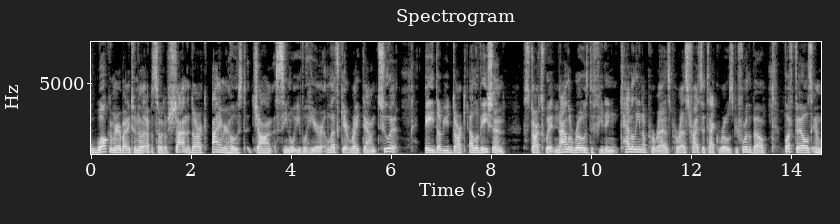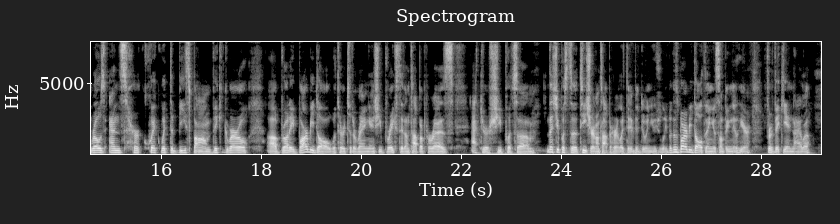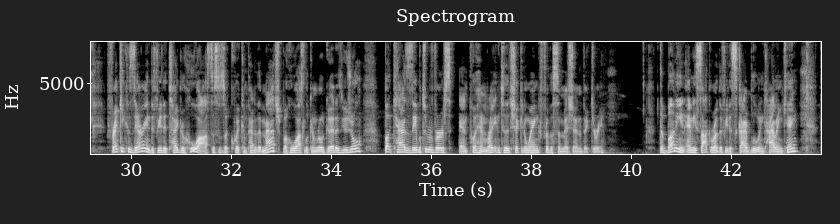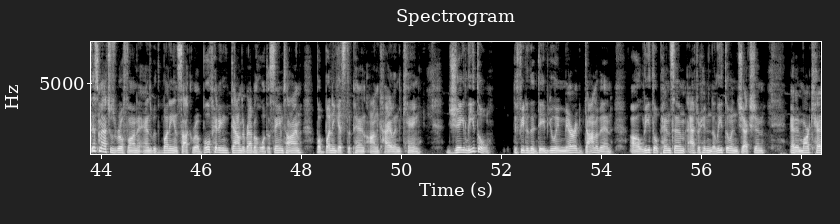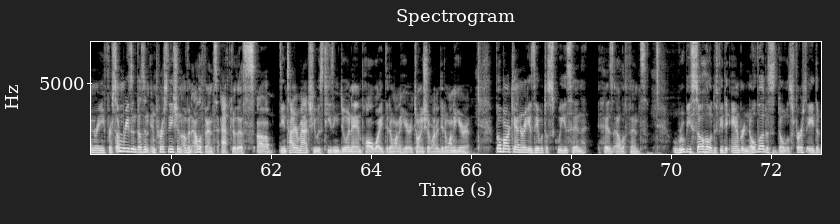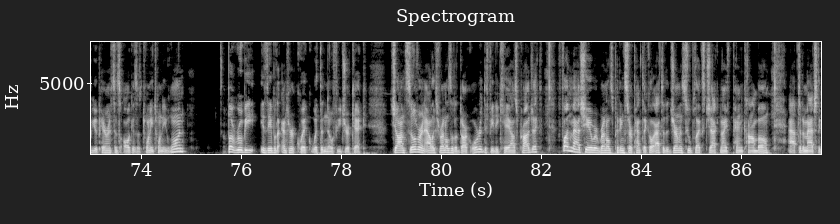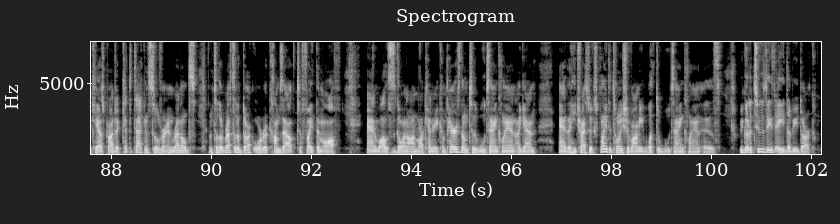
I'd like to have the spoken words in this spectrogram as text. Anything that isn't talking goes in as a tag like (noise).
Welcome everybody to another episode of Shot in the Dark. I am your host, John Siino Evil here. Let's get right down to it. AEW Dark Elevation starts with Nyla Rose defeating Catalina Perez. Perez tries to attack Rose before the bell, but fails, and Rose ends her quick with the Beast Bomb. Vickie Guerrero uh, brought a Barbie doll with her to the ring, and she breaks it on top of Perez after she puts um. Then she puts the T-shirt on top of her like they've been doing usually. But this Barbie doll thing is something new here for Vickie and Nyla. Frankie Kazarian defeated Tiger Ruas. This is a quick competitive match, but Ruas looking real good as usual. But Kaz is able to reverse and put him right into the chicken wing for the submission victory. The Bunny and Emi Sakura defeated Sky Blue and Kylan King. This match was real fun. It ends with Bunny and Sakura both hitting down the rabbit hole at the same time, but Bunny gets the pin on Kylan King. Jay Lethal defeated the debuting Merrick Donovan. Uh, Lethal pins him after hitting the lethal injection. And then Mark Henry, for some reason, does an impersonation of an elephant after this. Uh, the entire match, he was teasing doing it, and Paul White didn't want to hear it. Tony Schiavone didn't want to hear it. But Mark Henry is able to squeeze in his elephant. Ruby Soho defeated Amber Nova. This is Nova's first AEW appearance since August of 2021. But Ruby is able to enter quick with the no future kick. John Silver and Alex Reynolds of the Dark Order defeated Chaos Project. Fun match here with Reynolds pitting Serpentico after the German suplex jackknife pen combo. After the match, the Chaos Project kept attacking Silver and Reynolds until the rest of the Dark Order comes out to fight them off. And while this is going on, Mark Henry compares them to the Wu Tang Clan again, and then he tries to explain to Tony Schiavone what the Wu Tang Clan is. We go to Tuesday's AEW Dark.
